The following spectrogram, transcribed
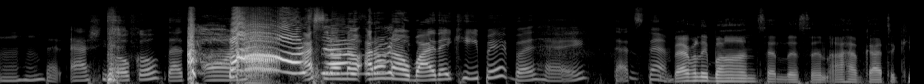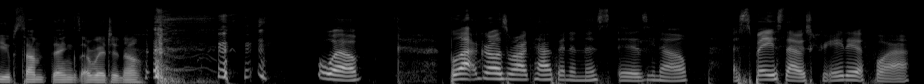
Hmm That ashy vocal that's on. I still don't know. I don't know why they keep it, but hey, that's them. Beverly Bond said, "Listen, I have got to keep some things original." well, Black Girls Rock happened, and this is, you know, a space that was created for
